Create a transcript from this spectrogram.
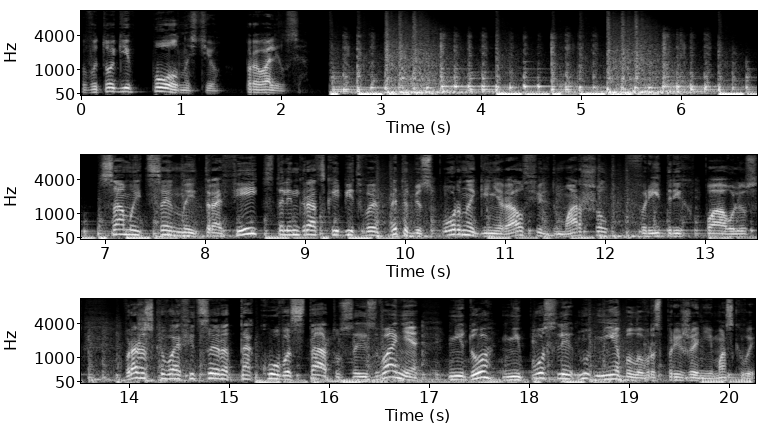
в итоге полностью провалился. Самый ценный трофей Сталинградской битвы – это бесспорно генерал-фельдмаршал Фридрих Паулюс. Вражеского офицера такого статуса и звания ни до, ни после ну, не было в распоряжении Москвы.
